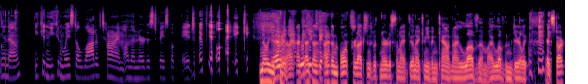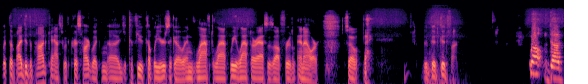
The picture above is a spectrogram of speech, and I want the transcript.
you know, you can you can waste a lot of time on the Nerdist Facebook page. I feel like. No, you Yeah, can't. I, I've, I've done. can. I've done more productions with Nerdist than I than I can even count, and I love them. I love them dearly. it started with the. I did the podcast with Chris Hardwick uh, a few couple years ago, and laughed, laughed. We laughed our asses off for an hour. So, good, good fun. Well, Doug,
